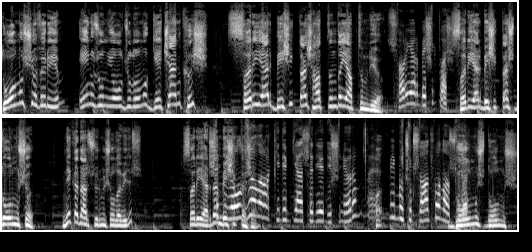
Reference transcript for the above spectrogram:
Dolmuş şoförüyüm. En uzun yolculuğumu geçen kış Sarıyer Beşiktaş hattında yaptım diyor. Sarıyer Beşiktaş. Sarıyer Beşiktaş dolmuşu. Ne kadar sürmüş olabilir? Sarıyer'den Şimdi yolcu Beşiktaş'a. olarak gidip gelse diye düşünüyorum. Ee, Ha. Bir buçuk saat falan sürer. Dolmuş dolmuş.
